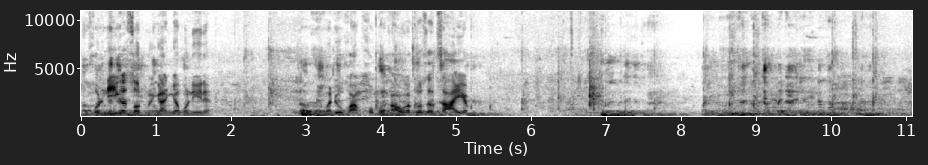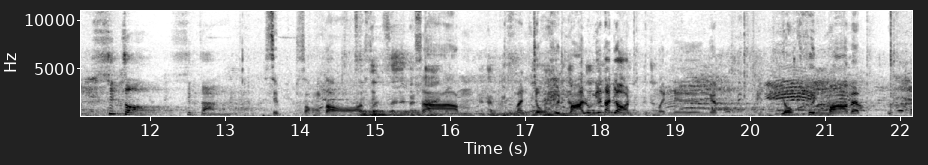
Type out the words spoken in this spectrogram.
ต่อไปคนนี้ก็สดเหมือนกันครับคนนี้เนี่ยเราแข่ง มาดูความคมของเขาครับตัวเสิร์ฟซ้ายครับถ้วยพระราชทานใบนี้ท่านเอากลับไปได้เลยนะครับสิบสองสิบสาม12ต่อสปอนเซอร์ต่างๆนะครับที่13มันจงขึ้นมาลูกนี้ตัดหยอดเปิดหนึ่งครับ ยกขึ้นมาแบบโอ้โห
